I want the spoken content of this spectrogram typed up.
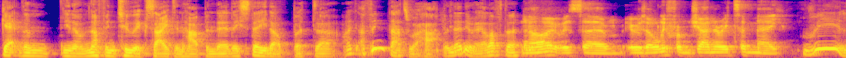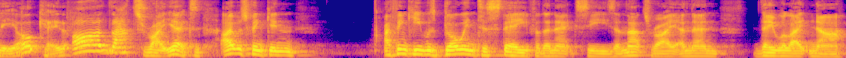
get them, you know, nothing too exciting happened there. They stayed up, but uh, I, I, think that's what happened. Anyway, I'll have to. No, it was um, it was only from January to May. Really? Okay. Oh, that's right. Yeah, because I was thinking, I think he was going to stay for the next season. That's right, and then they were like, nah.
